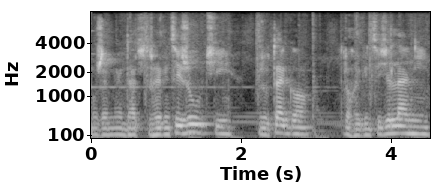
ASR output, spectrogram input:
możemy dać trochę więcej żółci, żółtego, trochę więcej zieleni,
